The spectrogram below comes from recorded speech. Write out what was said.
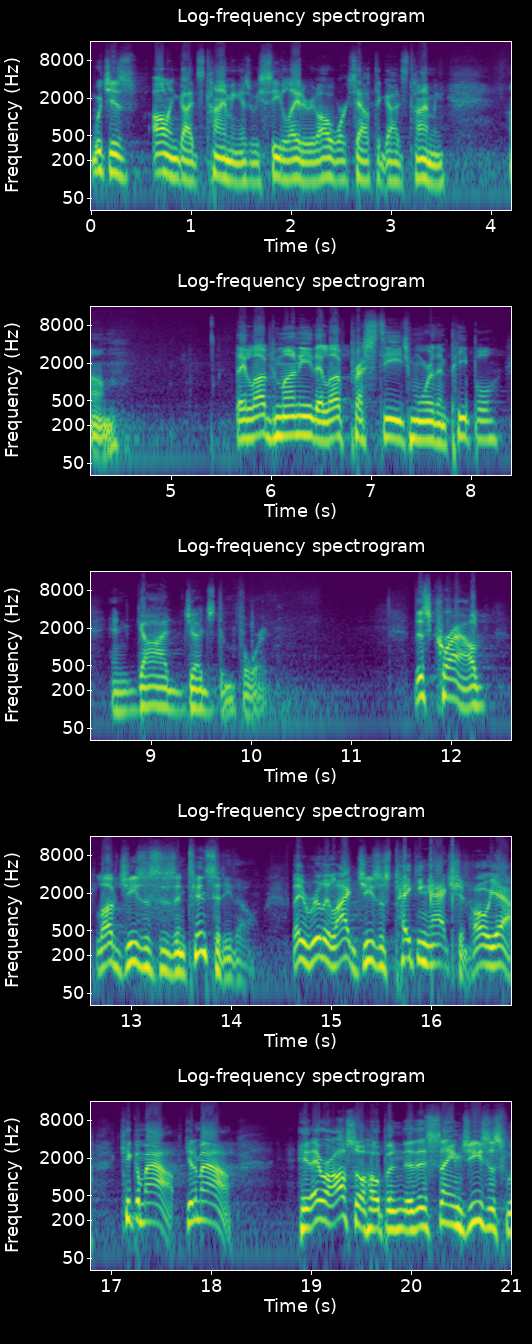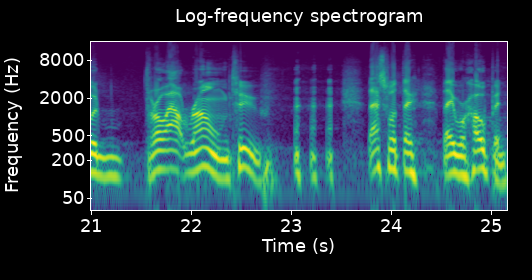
which is all in God's timing, as we see later. It all works out to God's timing. Um, they loved money, they loved prestige more than people, and God judged them for it. This crowd loved Jesus' intensity, though. They really liked Jesus taking action. Oh, yeah, kick them out, get them out. Hey, they were also hoping that this same Jesus would throw out Rome, too. That's what they, they were hoping.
